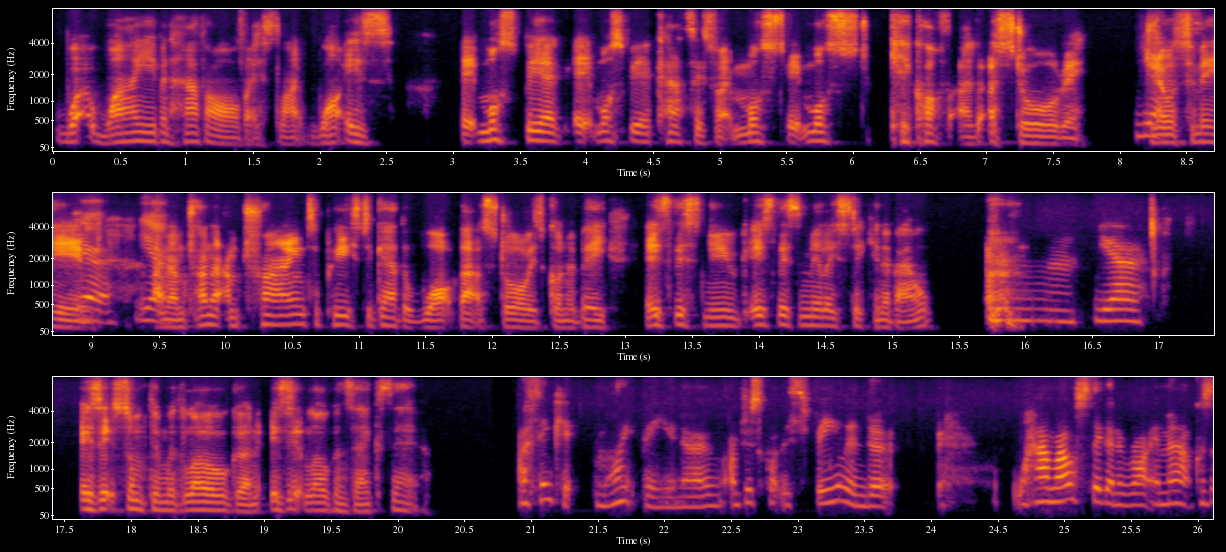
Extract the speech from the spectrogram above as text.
Wh- why even have all this? Like, what is? It must be a. It must be a catalyst. It must. It must kick off a, a story. Do you know what I mean? Yeah, yeah. And I'm trying to I'm trying to piece together what that story is going to be. Is this new? Is this Millie sticking about? Mm, yeah. Is it something with Logan? Is it Logan's exit? I think it might be, you know. I've just got this feeling that how else they're going to write him out? Because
